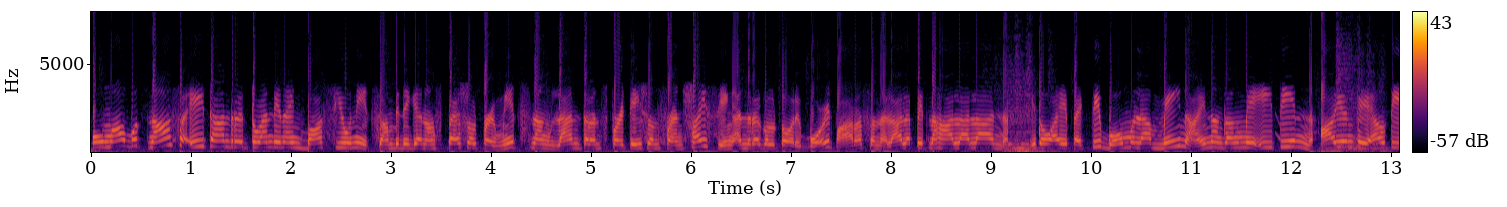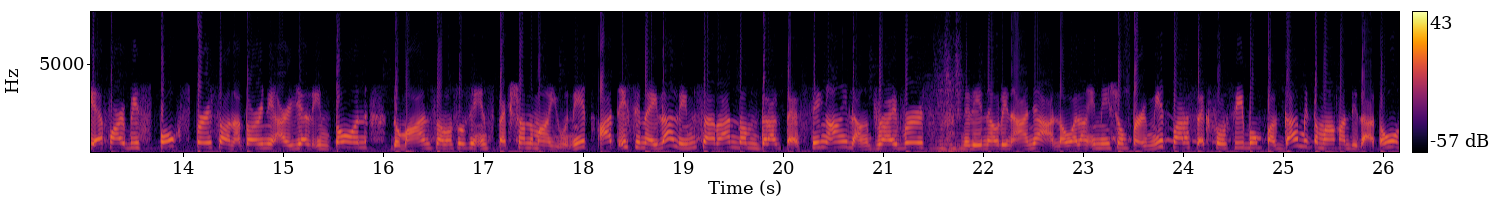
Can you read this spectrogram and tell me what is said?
Umabot na sa 829 bus units ang binigyan ng special permits ng Land Transportation Franchising and Regulatory Board para sa nalalapit na halalan. Ito ay epektibo mula May 9 hanggang May 18. Ayon kay LTFRB spokesperson Attorney Ariel Inton, dumaan sa masusing inspeksyon ng mga unit at isinailalim sa random drug testing ang ilang drivers. Nilinaw rin anya na walang inisyong permit para sa eksklusibong paggamit ng mga kandidato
